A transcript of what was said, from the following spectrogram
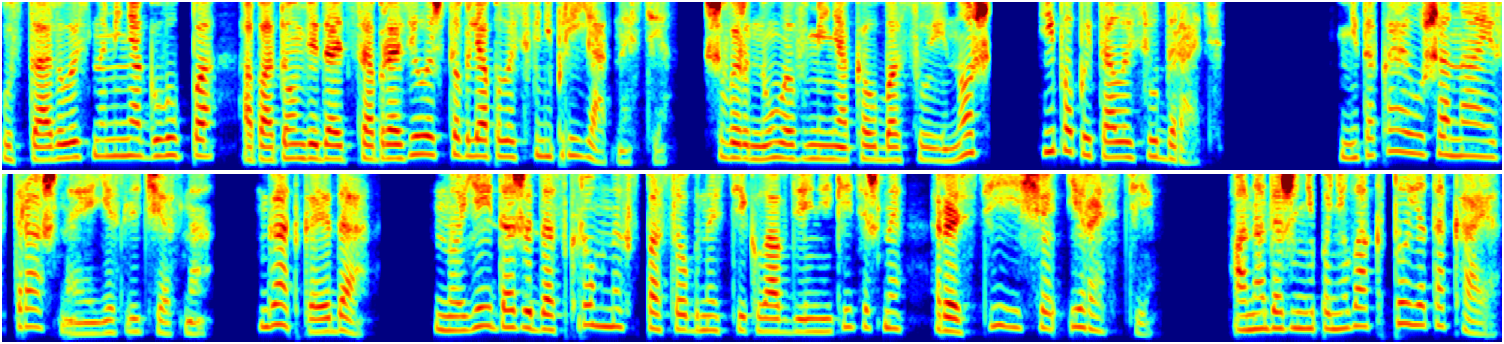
уставилась на меня глупо, а потом, видать, сообразила, что вляпалась в неприятности. Швырнула в меня колбасу и нож и попыталась удрать. Не такая уж она и страшная, если честно. Гадкая, да. Но ей даже до скромных способностей Клавдии Никитишны расти еще и расти. Она даже не поняла, кто я такая,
